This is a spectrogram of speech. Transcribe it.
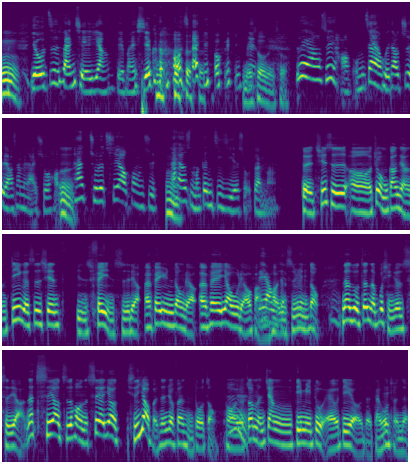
嗯，油渍番茄一样，对，把你血管泡在 油里面。没错，没错。对啊，所以好，我们再来回到治疗上面来说好了，它除了吃药控制，它还有什么更积极的手段吗？对，其实呃，就我们刚刚讲，第一个是先饮非饮食疗，呃，非运动疗，呃，非药物疗法，然后饮食运动。嗯、那如果真的不行，就是吃药。那吃药之后呢？吃药药其实药本身就分很多种哦，有专门降低密度 LDL 的胆固醇的，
